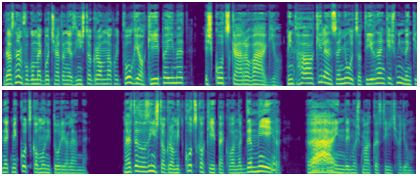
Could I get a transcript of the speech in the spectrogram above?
De azt nem fogom megbocsátani az Instagramnak, hogy fogja a képeimet, és kockára vágja. Mintha a 98-at írnánk, és mindenkinek még kocka monitorja lenne. Mert ez az Instagram, itt kocka képek vannak, de miért? Á, mindegy, most már azt így hagyom.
